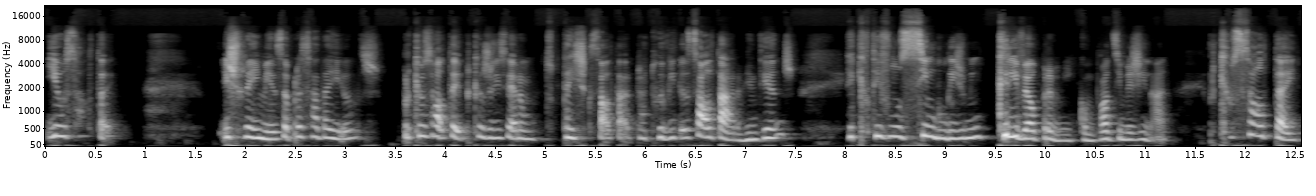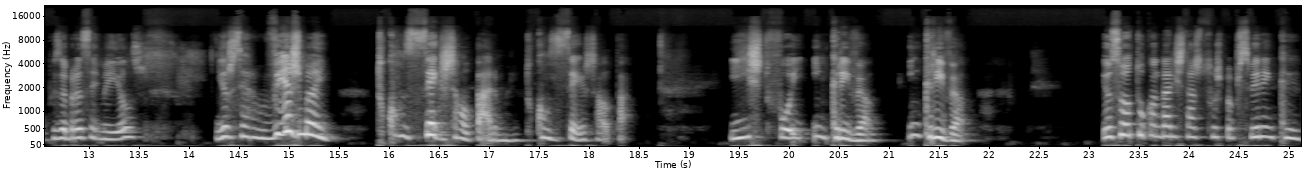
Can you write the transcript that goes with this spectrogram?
E eu saltei. E chorei imenso, abraçada a eles. Porque eu saltei, porque eles disseram, tu tens que saltar para a tua vida saltar, entendes? Aquilo teve um simbolismo incrível para mim, como podes imaginar. Porque eu saltei, depois abracei-me a eles e eles disseram, vês mãe, tu consegues saltar, mãe, tu consegues saltar. E isto foi incrível. Incrível. Eu só estou a contar isto às pessoas para perceberem que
